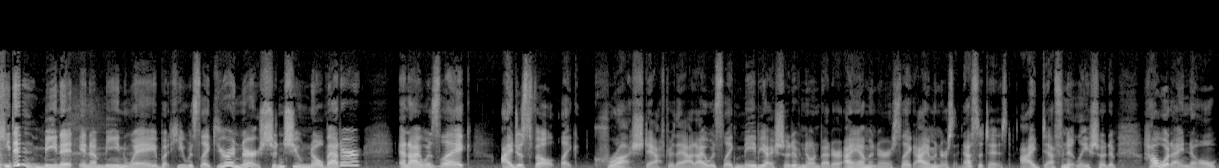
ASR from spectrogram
he didn't mean it in a mean way, but he was like, "You're a nurse, shouldn't you know better?" And I was like, I just felt like crushed after that. I was like, maybe I should have known better. I am a nurse. Like, I am a nurse anesthetist. I definitely should have. How would I know?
